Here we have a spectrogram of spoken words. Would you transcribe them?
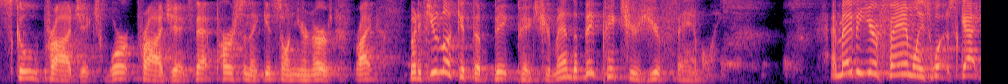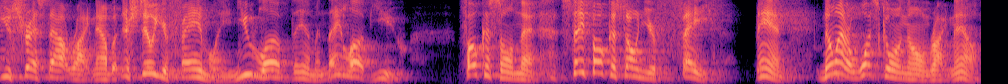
school projects, work projects, that person that gets on your nerves, right? But if you look at the big picture, man, the big picture is your family. And maybe your family's what's got you stressed out right now, but they're still your family and you love them and they love you. Focus on that. Stay focused on your faith. Man, no matter what's going on right now,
